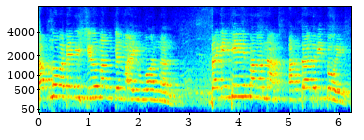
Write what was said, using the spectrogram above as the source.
Tapno mabenisyonan ken maiwanan. Dagiti mga anak at dadaritoy.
